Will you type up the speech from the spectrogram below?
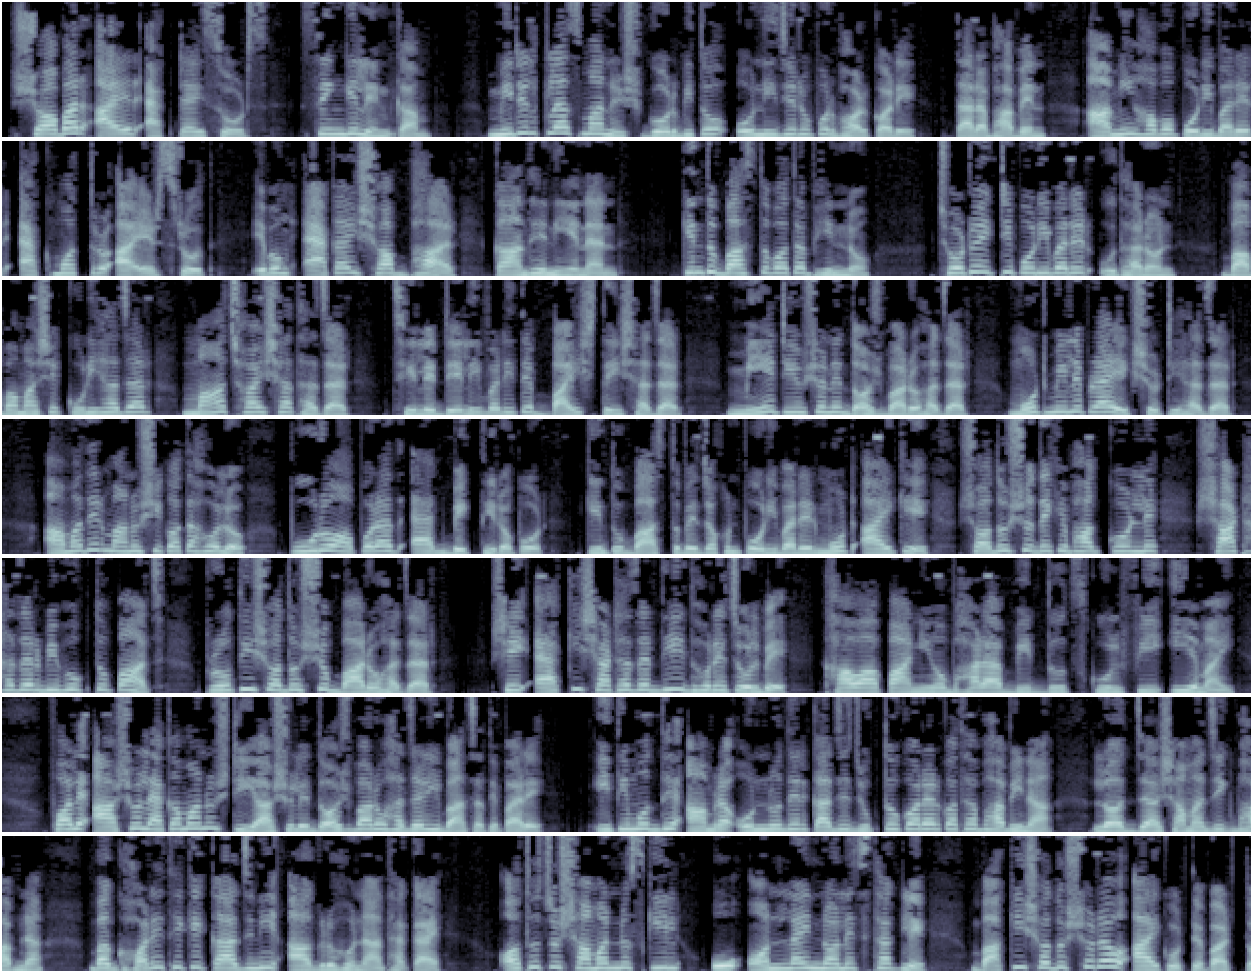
সবার আয়ের একটাই source, single income. Middle class মানুষ গর্বিত ও নিজের উপর ভর করে। তারা ভাবেন আমি হব পরিবারের একমাত্র আয়ের স্রোত এবং একাই সব ভার কাঁধে নিয়ে নেন। কিন্তু বাস্তবতা ভিন্ন। ছোট একটি পরিবারের উদাহরণ, বাবা মাসে কুড়ি হাজার, মা ছয় সাত হাজার, ছেলে ডেলিভারিতে বাইশ তেইশ হাজার, মেয়ে টিউশনে দশ বারো হাজার, মোট মিলে প্রায় একষট্টি হাজার। আমাদের মানসিকতা হল পুরো অপরাধ এক ব্যক্তির ওপর। কিন্তু বাস্তবে যখন পরিবারের মোট আয়কে সদস্য দেখে ভাগ করলে ষাট হাজার বিভক্ত পাঁচ, প্রতি সদস্য বারো হাজার। সেই একই ষাট হাজার দিয়েই ধরে চলবে। খাওয়া, পানীয়, ভাড়া, বিদ্যুৎ, স্কুল ফি, ইএমআই। ফলে আসল একা মানুষটি আসলে দশ বারো হাজারই বাঁচাতে পারে। ইতিমধ্যে আমরা অন্যদের কাজে যুক্ত করার কথা ভাবি না। লজ্জা, সামাজিক ভাবনা বা ঘরে থেকে কাজ নিয়ে আগ্রহ না থাকায়। অথচ সামান্য স্কিল ও অনলাইন নলেজ থাকলে বাকি সদস্যরাও আয় করতে পারত।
